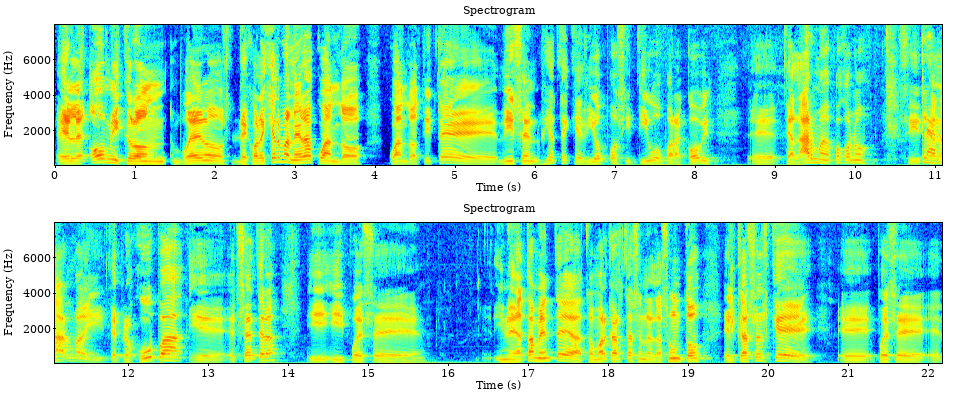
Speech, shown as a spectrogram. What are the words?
El Omicron, bueno, de cualquier manera, cuando, cuando a ti te dicen, fíjate que dio positivo para COVID, eh, te alarma, ¿a poco no? Sí, te alarma y te preocupa, eh, etcétera. Y, pues eh, inmediatamente a tomar cartas en el asunto. El caso es que, eh, pues, eh, eh,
